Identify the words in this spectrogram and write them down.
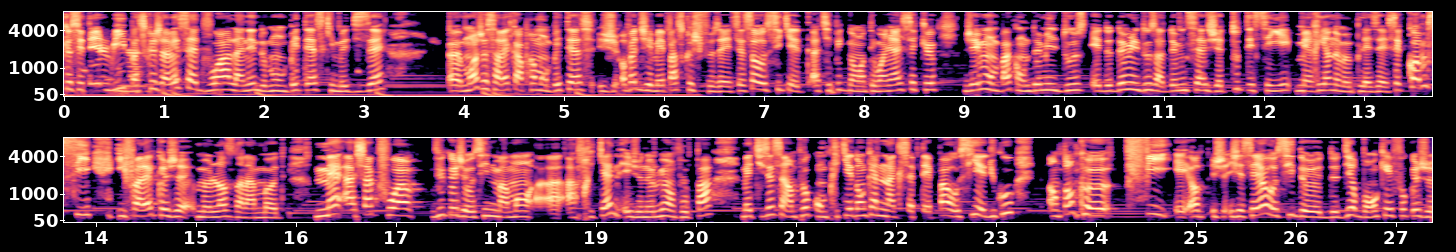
que c'était lui, parce que j'avais cette voix l'année de mon BTS qui me disait euh, moi, je savais qu'après mon BTS, en fait, j'aimais pas ce que je faisais. C'est ça aussi qui est atypique dans mon témoignage, c'est que j'ai eu mon bac en 2012 et de 2012 à 2016, j'ai tout essayé, mais rien ne me plaisait. C'est comme si il fallait que je me lance dans la mode. Mais à chaque fois, vu que j'ai aussi une maman africaine et je ne lui en veux pas, mais tu sais, c'est un peu compliqué, donc elle n'acceptait pas aussi. Et du coup, en tant que fille, j'essayais aussi de, de dire bon, ok, il faut que je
